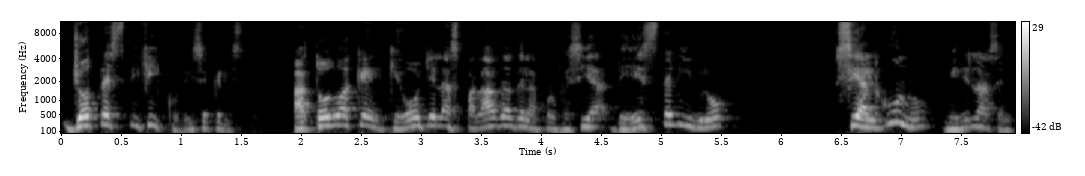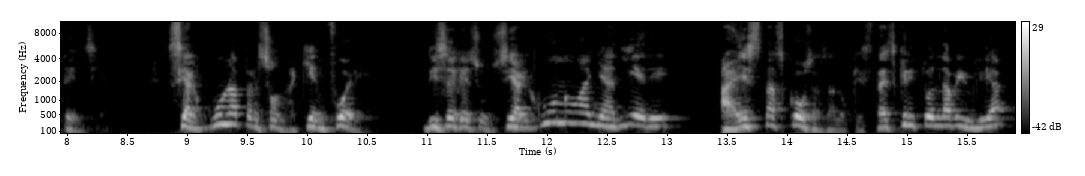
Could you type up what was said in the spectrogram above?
Yo testifico, dice Cristo, a todo aquel que oye las palabras de la profecía de este libro, si alguno, mire la sentencia, si alguna persona, quien fuere, dice Jesús, si alguno añadiere a estas cosas, a lo que está escrito en la Biblia,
